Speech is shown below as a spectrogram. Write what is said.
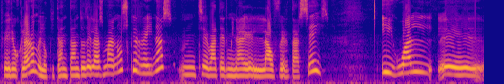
Pero claro, me lo quitan tanto de las manos que reinas mm, se va a terminar la oferta 6. Igual, eh,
